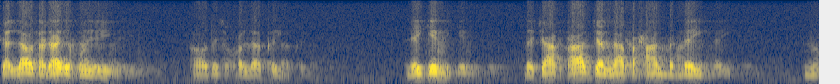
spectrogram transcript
چه الله ته ډاري خوری او د چه خو الله کوي لیکن د چا قال چه الله په حال بدلای نو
